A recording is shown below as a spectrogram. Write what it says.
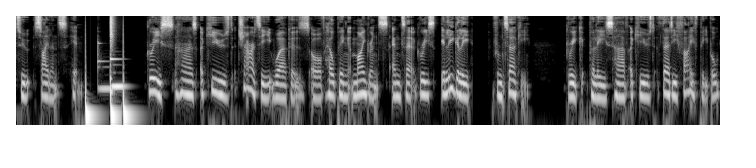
to silence him. Greece has accused charity workers of helping migrants enter Greece illegally from Turkey. Greek police have accused 35 people,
